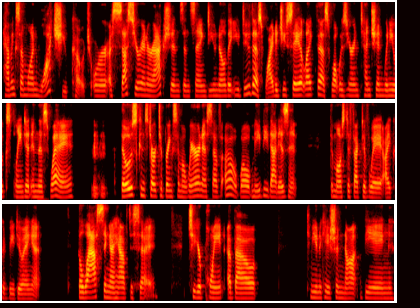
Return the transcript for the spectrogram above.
having someone watch you coach or assess your interactions and saying, Do you know that you do this? Why did you say it like this? What was your intention when you explained it in this way? Mhm. Those can start to bring some awareness of, oh, well, maybe that isn't the most effective way I could be doing it. The last thing I have to say to your point about communication not being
